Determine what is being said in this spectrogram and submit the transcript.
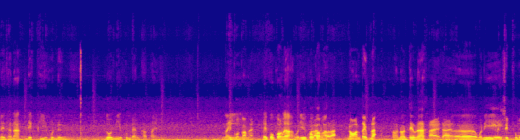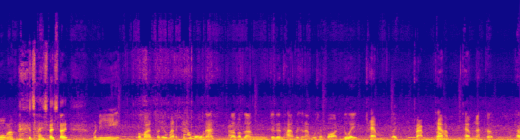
ในฐานะเด็กผีคนหนึ่ง โดยมีคุณแบงค์พาไป ไม่กลัวกล้องไหมไม่กลัวกล้องแล้วเหรอวันนี้ไม่กลัวกล้องเหรอละนอนเต็มละอ๋อนอนเต็มนะใช่ใช่เออวันนี้เป็นสิบชั่วโมงแล้ว ใช่ใช่ใช่วันนี้ประมาณตอนนี้ประมาณ9โมงนะใช่เรากำลังจะเดินทางไปสนามโบชันฟอร์ดด้วยแทรมเอ้ยแทรมแทรมแทรมนะก็ถ้า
